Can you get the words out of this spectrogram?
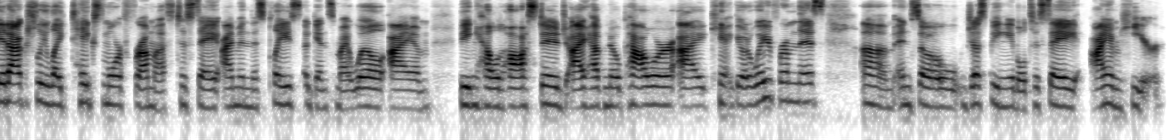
It actually like takes more from us to say I'm in this place against my will. I am being held hostage. I have no power. I can't get away from this. Um, and so just being able to say I am here.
